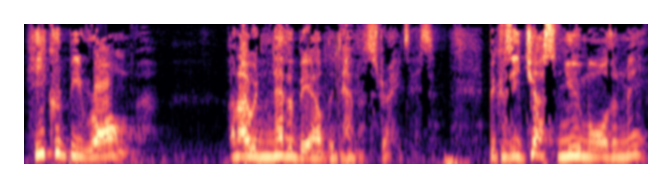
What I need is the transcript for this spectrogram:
he could be wrong, and I would never be able to demonstrate it because he just knew more than me.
